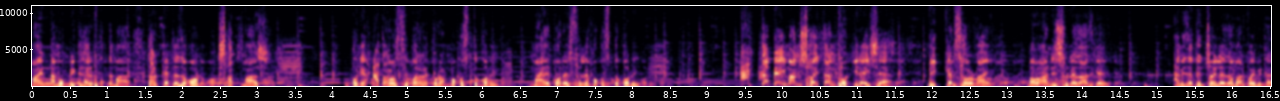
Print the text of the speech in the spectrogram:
মায়ের নাম উম্মি খায়ের ফাতেমা, তার পেটে যখন সাত মাস, উনি আঠারো সেপারের কোরআন করে, মায়ের পরে ছেলে করে। একটা বেঈমান শয়তান ফকির আইসা, ভিক্ষের বাবা, আনি শুনে আজকে। আমি যেদিন চলে যাব, আর পাইবি না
